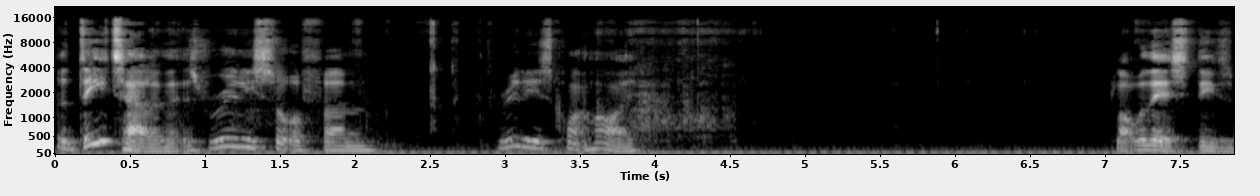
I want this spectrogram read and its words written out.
The detail in it is really sort of, um, really is quite high. Like with this, needs,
